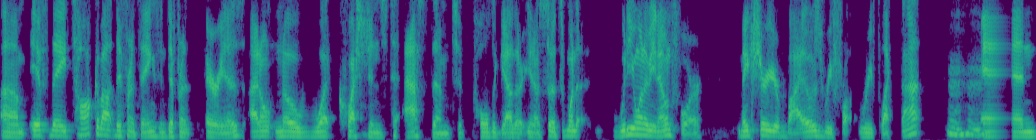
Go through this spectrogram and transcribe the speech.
um, if they talk about different things in different areas i don't know what questions to ask them to pull together you know so it's when what do you want to be known for make sure your bios ref- reflect that mm-hmm. and, and,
